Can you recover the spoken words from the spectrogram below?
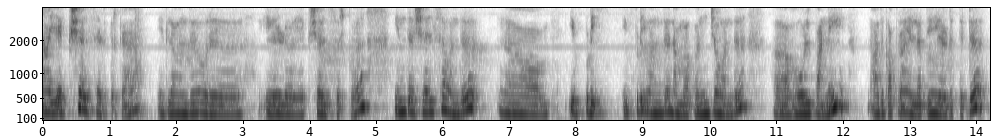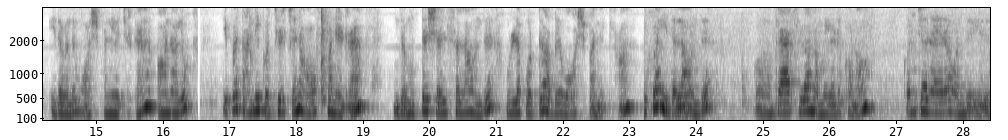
நான் எக் ஷெல்ஸ் எடுத்திருக்கேன். இதில் வந்து ஒரு ஏழு எக்ஷெல்ஸ் இருக்குது இந்த ஷெல்ஸை வந்து நான் இப்படி இப்படி வந்து நம்ம கொஞ்சம் வந்து ஹோல் பண்ணி அதுக்கப்புறம் எல்லாத்தையும் எடுத்துட்டு இதை வந்து வாஷ் பண்ணி வச்சுருக்கேன். ஆனாலும் இப்போ தண்ணி கொச்சிடுச்சு நான் ஆஃப் பண்ணிடுறேன். இந்த முட்டை ஷெல்ஸ் எல்லாம் வந்து உள்ளே போட்டு அப்படியே வாஷ் பண்ணிக்கலாம். இப்போ இதெல்லாம் வந்து கேர்ஃபுல்லாக நம்ம எடுக்கணும். கொஞ்ச நேரம் வந்து இது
